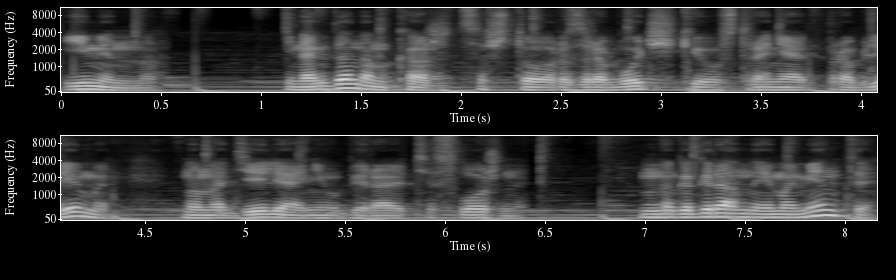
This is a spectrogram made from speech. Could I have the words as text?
Именно. Иногда нам кажется, что разработчики устраняют проблемы, но на деле они убирают те сложные. Многогранные моменты,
